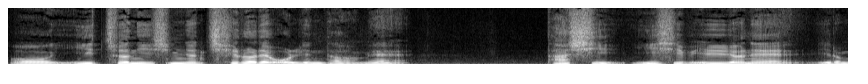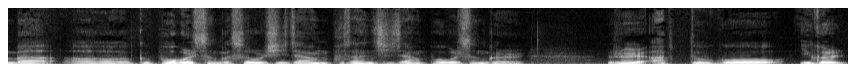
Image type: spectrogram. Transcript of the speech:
어 2020년 7월에 올린 다음에 다시 21년에 이른바 어그 보궐선거 서울시장, 부산시장 보궐선거를 앞두고 이걸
